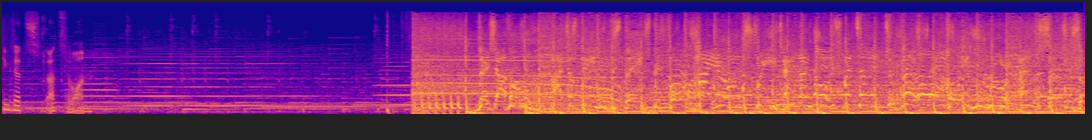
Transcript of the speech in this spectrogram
think that's that's the one. Deja vu, I just been in this place before Higher on the street and I know it's my time to go Going through and the search is a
